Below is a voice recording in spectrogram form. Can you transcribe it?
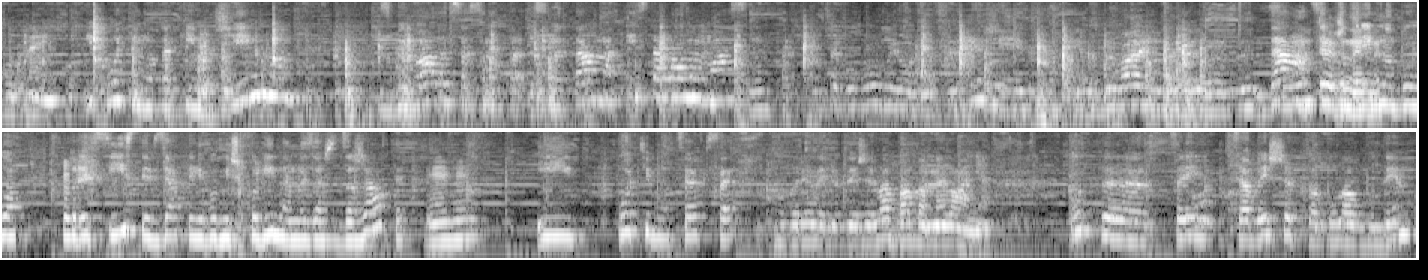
плотненько. І потім отаким чином збивалася сметана і ставало масло. Це попробую ось сидиш і, з- Да, це потрібно було присісти, взяти його між колінами, зажати. Угу. І потім оце все, говорили люди, жила баба Меланя. От е, цей, ця вишивка була в будинку,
